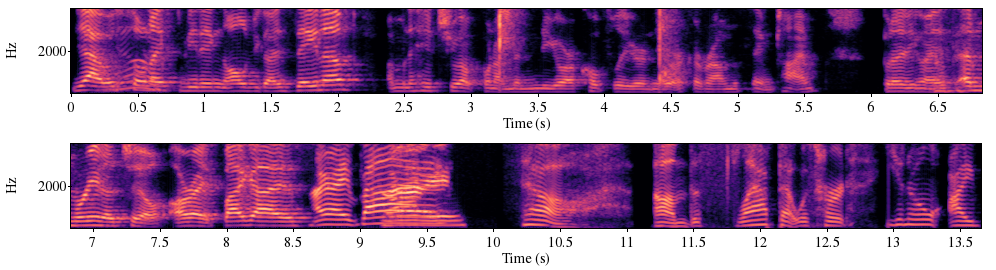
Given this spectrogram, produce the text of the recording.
Yeah, it was yeah. so nice meeting all of you guys. Zainab, I'm gonna hit you up when I'm in New York. Hopefully, you're in New York around the same time. But anyways, okay. and Marina too. All right, bye guys. All right, bye. bye. So, um, the slap that was hurt. You know, I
